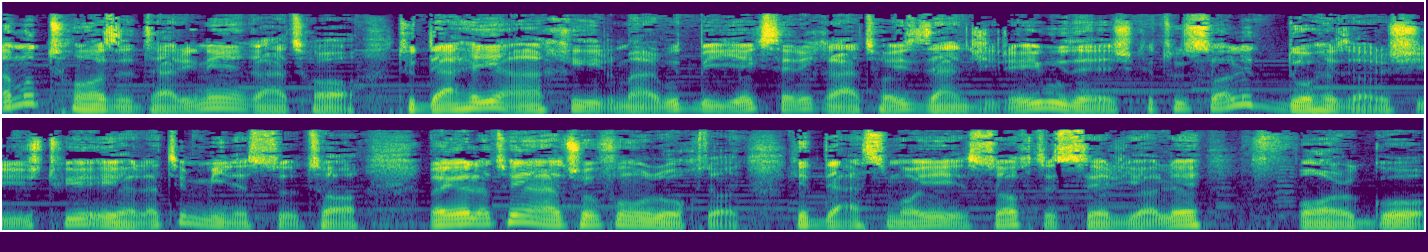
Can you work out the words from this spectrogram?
اما تازه ترین این قتل ها تو دهه اخیر مربوط به یک سری قتل های زنجیری بودش که تو سال 2006 توی ایالت مینسوتا و ایالت های اطراف اون رخ داد که دستمایه ساخت سریال فارگو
